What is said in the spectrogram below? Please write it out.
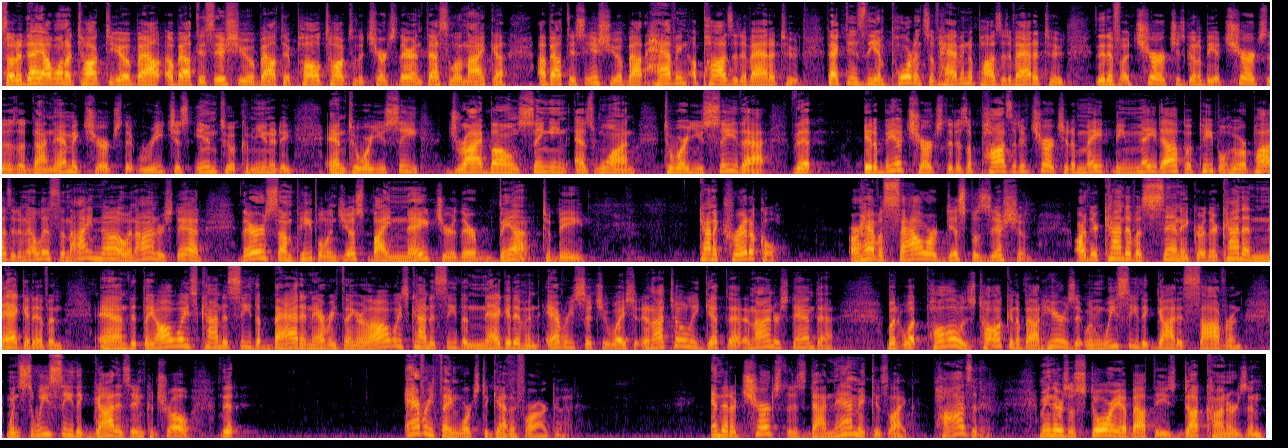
So today I want to talk to you about, about this issue about that Paul talked to the church there in Thessalonica about this issue about having a positive attitude. In fact, is the importance of having a positive attitude. That if a church is going to be a church that is a dynamic church that reaches into a community and to where you see dry bones singing as one, to where you see that, that it'll be a church that is a positive church. It'll be made up of people who are positive. Now, listen, I know and I understand there are some people, and just by nature, they're bent to be kind of critical or have a sour disposition or they're kind of a cynic or they're kind of negative and, and that they always kind of see the bad in everything or they always kind of see the negative in every situation. And I totally get that and I understand that. But what Paul is talking about here is that when we see that God is sovereign, when we see that God is in control, that everything works together for our good. And that a church that is dynamic is like positive. I mean, there's a story about these duck hunters, and,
